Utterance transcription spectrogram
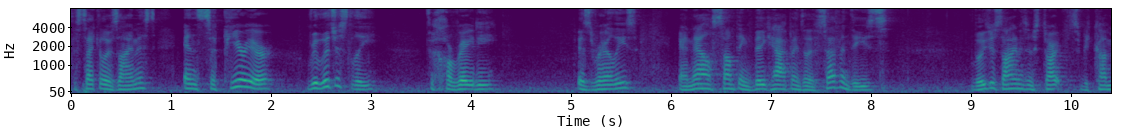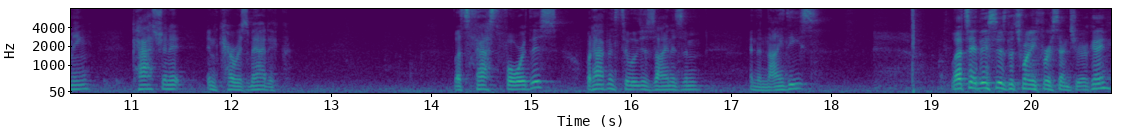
to secular Zionist and superior religiously to Haredi Israelis. And now something big happens in the 70s. Religious Zionism starts becoming passionate and charismatic. Let's fast forward this. What happens to religious Zionism in the 90s? Let's say this is the 21st century, okay?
